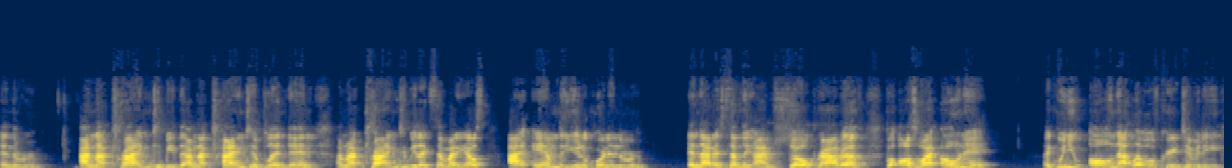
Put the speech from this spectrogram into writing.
in the room. I'm not trying to be the, i'm not trying to blend in. I'm not trying to be like somebody else. I am the unicorn in the room. And that is something i'm so proud of but also i own it. Like when you own that level of creativity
